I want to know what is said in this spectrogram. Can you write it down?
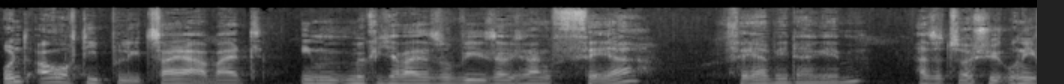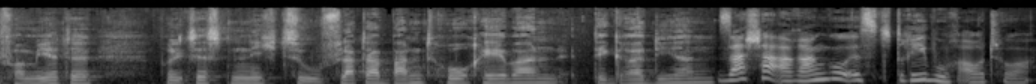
Und auch die Polizeiarbeit in möglicherweise so, wie soll ich sagen, fair, fair wiedergeben. Also zum Beispiel uniformierte Polizisten nicht zu Flatterband-Hochhebern degradieren. Sascha Arango ist Drehbuchautor.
